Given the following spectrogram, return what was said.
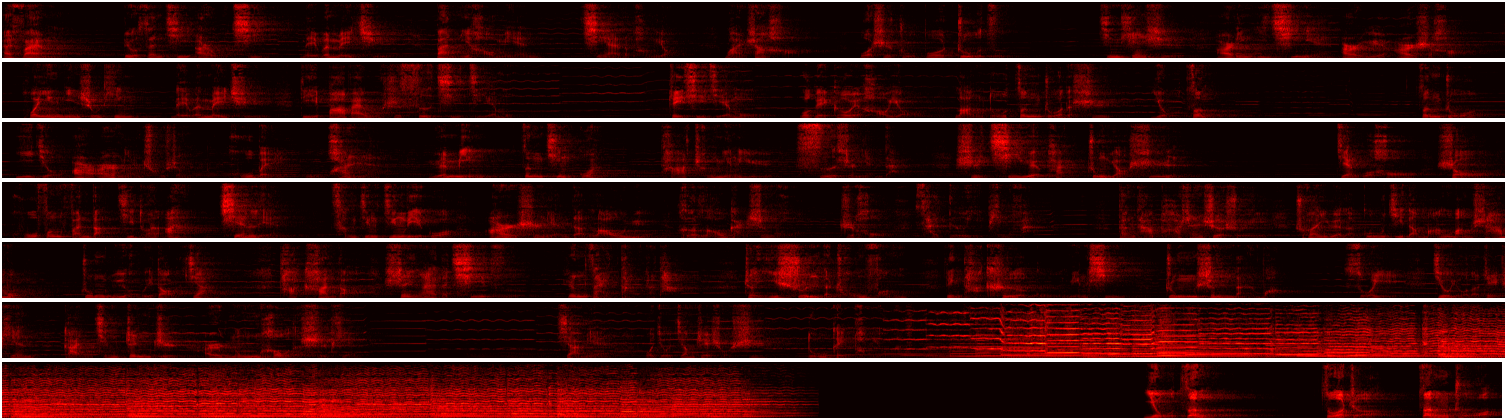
FM 六三七二五七美文美曲伴你好眠，亲爱的朋友，晚上好，我是主播柱子，今天是二零一七年二月二十号，欢迎您收听美文美曲第八百五十四期节目。这期节目我给各位好友朗读曾卓的诗《有赠》。曾卓。一九二二年出生，湖北武汉人，原名曾庆冠。他成名于四十年代，是七月派重要诗人。建国后受胡风反党集团案牵连，曾经经历过二十年的牢狱和劳改生活，之后才得以平反。当他跋山涉水，穿越了孤寂的茫茫沙漠，终于回到了家。他看到深爱的妻子仍在等着他，这一瞬的重逢令他刻骨铭心，终生难忘。所以，就有了这篇感情真挚而浓厚的诗篇。下面，我就将这首诗读给朋友们。有赠，作者曾卓。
